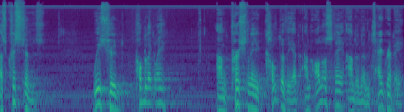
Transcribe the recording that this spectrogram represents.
as Christians, we should publicly and personally cultivate an honesty and an integrity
